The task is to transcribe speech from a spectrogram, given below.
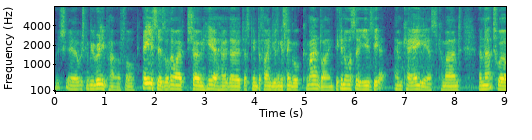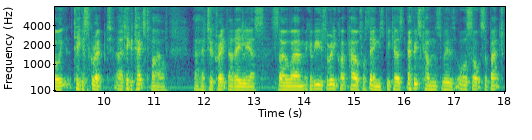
which, uh, which can be really powerful. Aliases, although I've shown here how they're just been defined using a single command line, you can also use the mkalias command and that will take a script, uh, take a text file uh, to create that alias. So um, it can be used for really quite powerful things because EPEX comes with all sorts of batch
